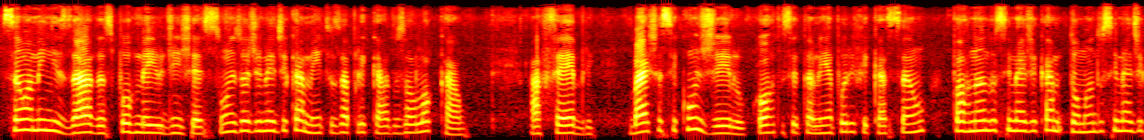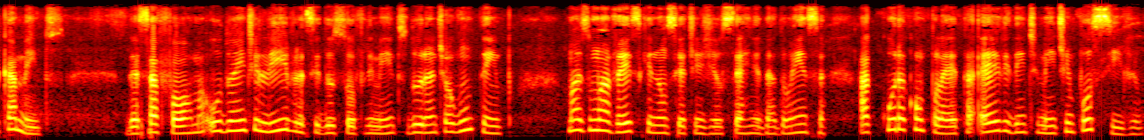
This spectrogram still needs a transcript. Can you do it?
são amenizadas por meio de injeções ou de medicamentos aplicados ao local. A febre baixa-se com gelo, corta-se também a purificação, tornando-se medica tomando-se medicamentos. Dessa forma, o doente livra-se dos sofrimentos durante algum tempo, mas uma vez que não se atingiu o cerne da doença, a cura completa é evidentemente impossível.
